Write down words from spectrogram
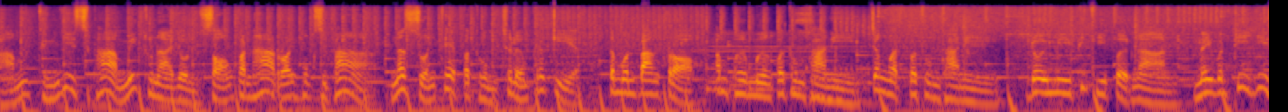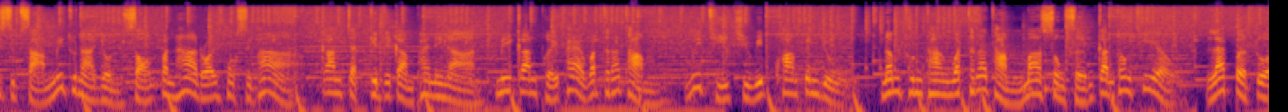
23 ถึง 25 มิถุนายน 2565 ณ สวนเทพปทุมเฉลิมพระเกียรติ ตำบลบางปรอก อำเภอเมืองปทุมธานี จังหวัดปทุมธานี โดยมีพิธีเปิดงานในวันที่ 23 มิถุนายน 2565 การจัดกิจกรรมภายในงาน มีการเผยแพร่วัฒนธรรม วิถีชีวิตความเป็นอยู่ นำทุนทางวัฒนธรรมมาส่งเสริมการท่องเที่ยว และเปิดตัว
